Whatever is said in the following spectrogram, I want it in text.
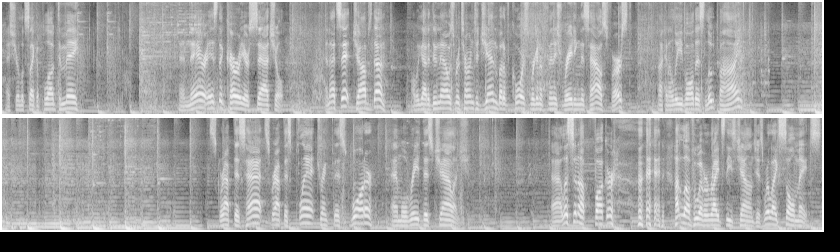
That sure looks like a plug to me. And there is the courier satchel. And that's it, job's done. All we gotta do now is return to Jen, but of course we're gonna finish raiding this house first. Not gonna leave all this loot behind. Scrap this hat, scrap this plant, drink this water, and we'll read this challenge. Uh, listen up, fucker. I love whoever writes these challenges. We're like soulmates.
